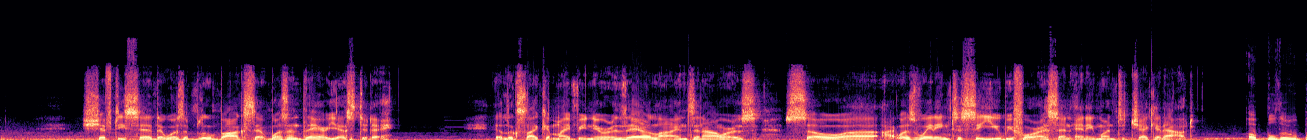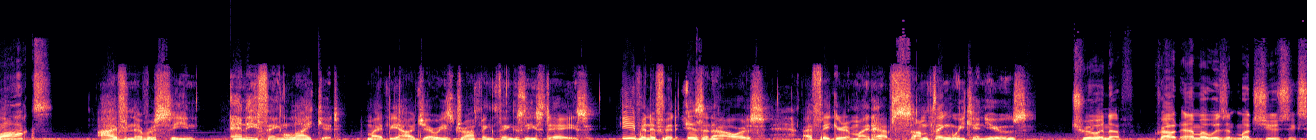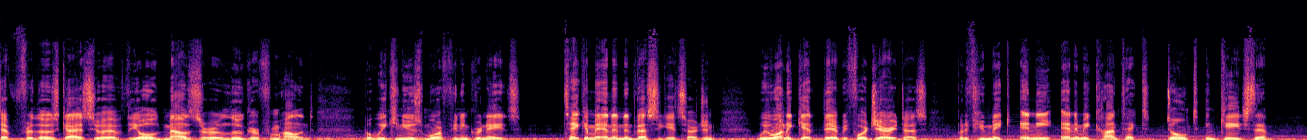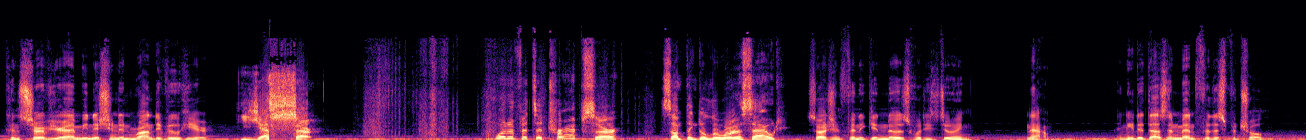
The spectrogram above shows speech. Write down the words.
Shifty said there was a blue box that wasn't there yesterday. It looks like it might be nearer their lines than ours, so uh, I was waiting to see you before I sent anyone to check it out. A blue box? I've never seen anything like it. Might be how Jerry's dropping things these days. Even if it isn't ours, I figured it might have something we can use. True enough. Kraut ammo isn't much use except for those guys who have the old Mauser or Luger from Holland, but we can use morphine and grenades. Take a man and investigate, Sergeant. We want to get there before Jerry does, but if you make any enemy contact, don't engage them. Conserve your ammunition and rendezvous here. Yes, sir. What if it's a trap, sir? Something to lure us out? Sergeant Finnegan knows what he's doing. Now, I need a dozen men for this patrol.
